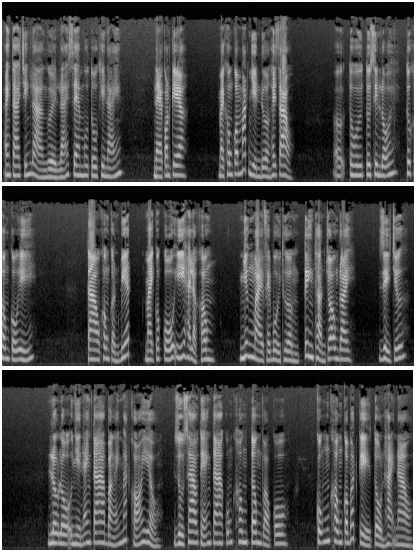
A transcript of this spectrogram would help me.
Anh ta chính là người lái xe mô tô khi nãy. Nè con kia, mày không có mắt nhìn đường hay sao? Ờ, tôi, tôi xin lỗi, tôi không cố ý. Tao không cần biết mày có cố ý hay là không. Nhưng mày phải bồi thường tinh thần cho ông đây. Gì chứ? Lộ lộ nhìn anh ta bằng ánh mắt khó hiểu. Dù sao thì anh ta cũng không tông vào cô. Cũng không có bất kỳ tổn hại nào.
